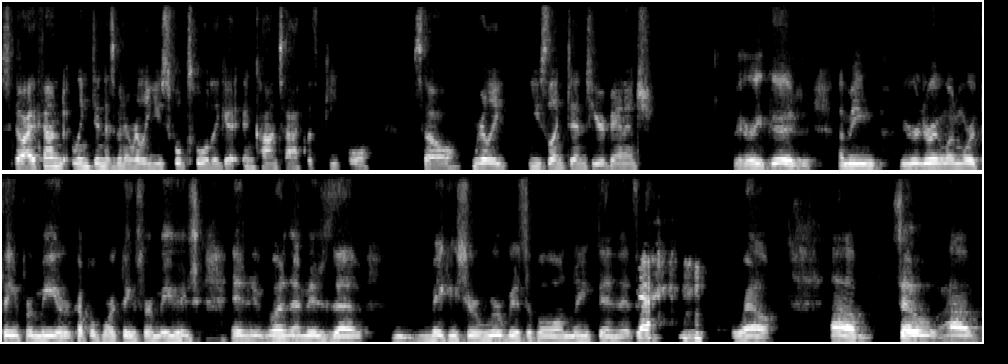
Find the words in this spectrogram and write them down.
So I found LinkedIn has been a really useful tool to get in contact with people. So really use LinkedIn to your advantage. Very good. I mean, you're doing one more thing for me, or a couple more things for me, and one of them is uh, making sure we're visible on LinkedIn as yeah. well. Um, so uh,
